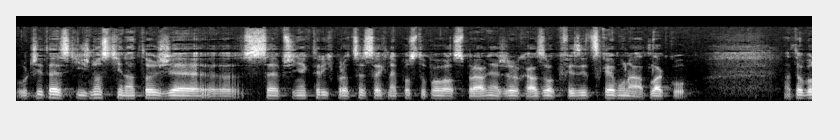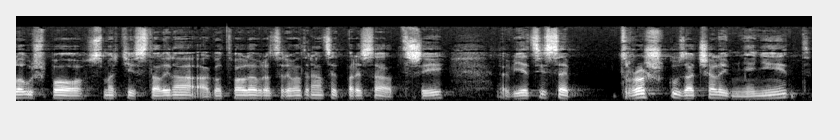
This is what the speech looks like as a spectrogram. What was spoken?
určité stížnosti na to, že se při některých procesech nepostupovalo správně a že docházelo k fyzickému nátlaku. A to bylo už po smrti Stalina a Gottwalda v roce 1953. Věci se trošku začaly měnit.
